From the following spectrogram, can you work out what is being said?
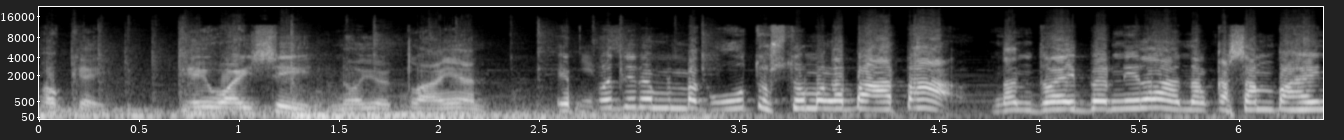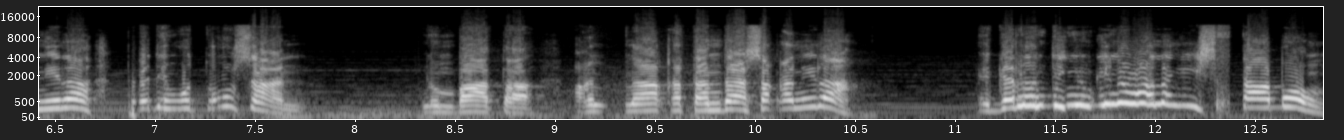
Okay, KYC, know your client. Eh, Yes. pwede naman mag-utos ng mga bata, ng driver nila, ng kasambahay nila. Pwedeng utusan ng bata ang nakakatanda sa kanila. Eh, ganun din yung ginawa ng isabong.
